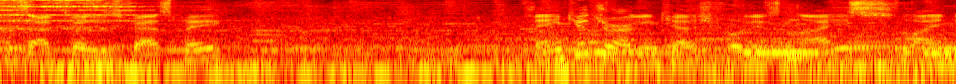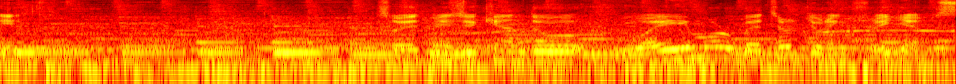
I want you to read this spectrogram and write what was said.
Let's activate this fast pay. Thank you, Dragon Cash, for this nice line in. So it means you can do way more better during free games.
